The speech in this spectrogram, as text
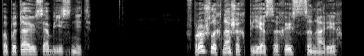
Попытаюсь объяснить. В прошлых наших пьесах и сценариях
